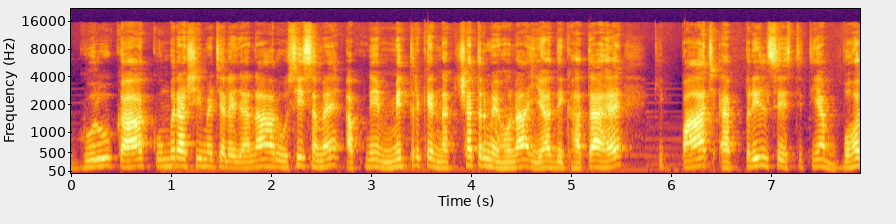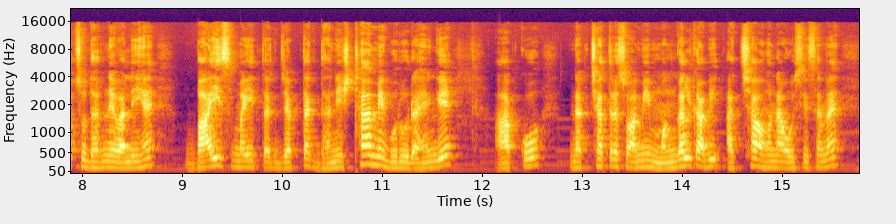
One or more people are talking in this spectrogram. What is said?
गुरु का कुंभ राशि में चले जाना और उसी समय अपने मित्र के नक्षत्र में होना, यह दिखाता है कि 5 अप्रैल से स्थितियाँ बहुत सुधरने वाली हैं। 22 मई तक जब तक धनिष्ठा में गुरु रहेंगे, आपको नक्षत्र स्वामी मंगल का भी अच्छा होना उसी समय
